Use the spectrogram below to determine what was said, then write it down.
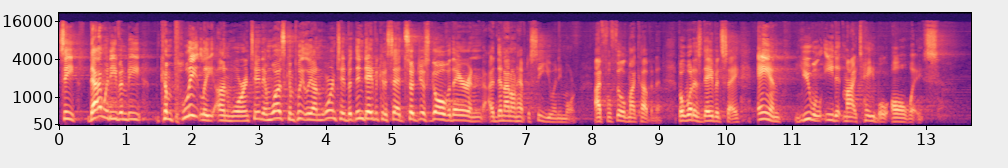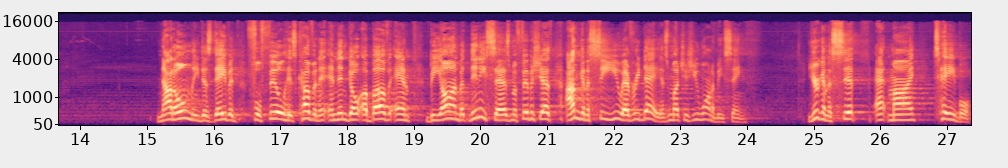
see, that would even be completely unwarranted and was completely unwarranted, but then David could have said, So just go over there and uh, then I don't have to see you anymore. I've fulfilled my covenant. But what does David say? And you will eat at my table always. Not only does David fulfill his covenant and then go above and beyond, but then he says, Mephibosheth, I'm going to see you every day as much as you want to be seen. You're going to sit at my table.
